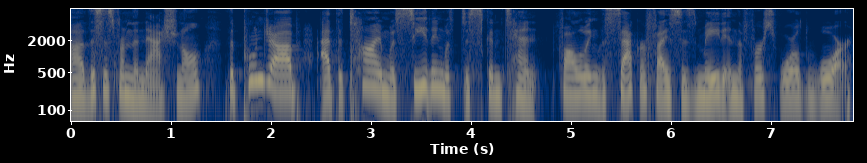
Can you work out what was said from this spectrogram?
Uh, this is from the National. The Punjab at the time was seething with discontent following the sacrifices made in the First World War.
